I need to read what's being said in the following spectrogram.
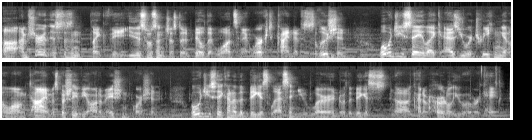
Uh, I'm sure this isn't like the this wasn't just a build it once and it worked kind of solution. What would you say, like as you were tweaking it a long time, especially the automation portion? What would you say, kind of the biggest lesson you learned or the biggest uh, kind of hurdle you overcame?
